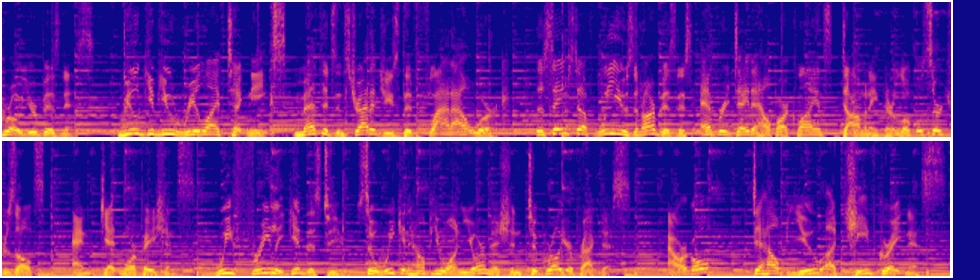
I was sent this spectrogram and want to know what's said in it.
grow your business. We'll give you real life techniques, methods, and strategies that flat out work. The same stuff we use in our business every day to help our clients dominate their local search results and get more patients. We freely give this to you so we can help you on your mission to grow your practice. Our goal? To help you achieve greatness.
